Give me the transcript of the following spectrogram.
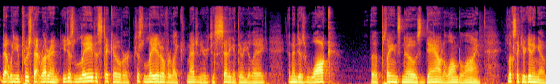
that when you push that rudder in, you just lay the stick over. Just lay it over, like imagine you're just setting it there in your leg, and then just walk the plane's nose down along the line. It looks like you're getting a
